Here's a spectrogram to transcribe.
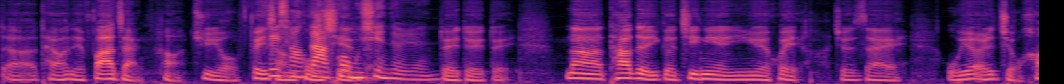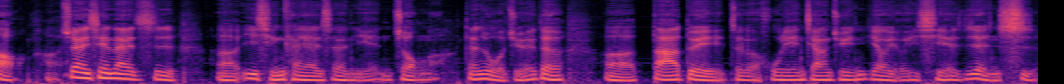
呃台湾的发展哈、啊、具有非常，非常大贡献的人。对对对，那他的一个纪念音乐会就是在五月二十九号啊，虽然现在是呃疫情看起来是很严重啊，但是我觉得呃大家对这个胡琏将军要有一些认识。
